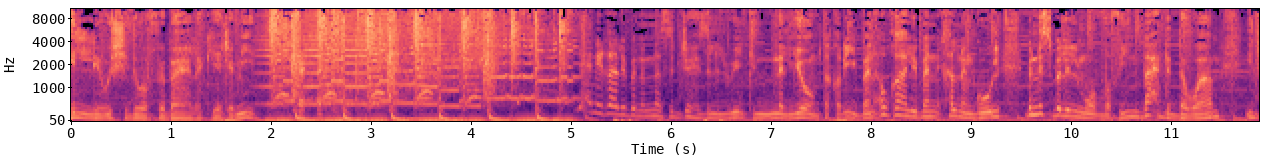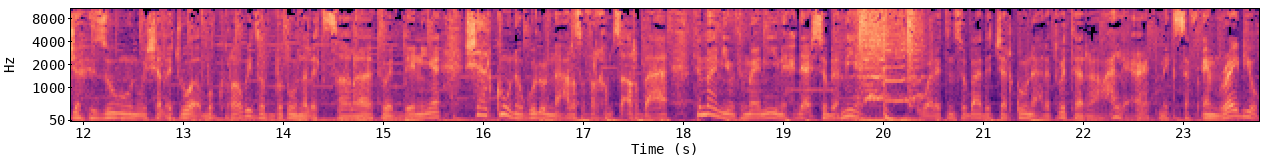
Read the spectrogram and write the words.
قل لي وش يدور في بالك يا جميل. غالبا الناس تجهز لل weekend من اليوم تقريبا أو غالبا خلينا نقول بالنسبة للموظفين بعد الدوام يجهزون وش الأجواء بكرة ويضبطون الاتصالات والدنيا. شاركونا وقولوا لنا على صفر خمسة أربعة ثمانية وثمانين إحداش سبعمية ولا تنسوا بعد تشاركونا على تويتر على at Mix FM Radio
